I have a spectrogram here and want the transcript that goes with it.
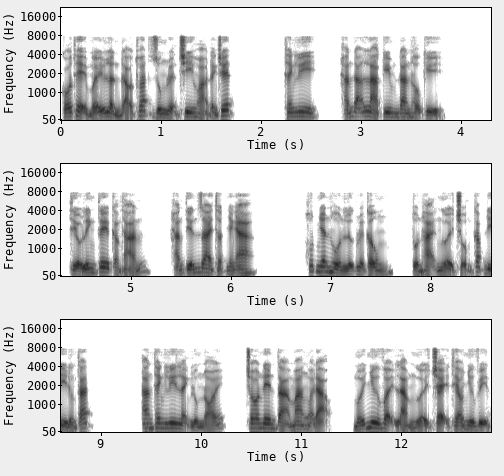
có thể mấy lần đào thoát dung luyện chi hỏa đánh chết. Thanh ly, hắn đã là kim đan hậu kỳ. Tiểu linh tê cảm thán, hắn tiến giai thật nhanh a. À. hốt nhân hồn lực luyện công, tổn hại người trộm cắp đi đường tắt. An thanh ly lạnh lùng nói, cho nên tà ma ngoại đạo, mới như vậy làm người chạy theo như vịt.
